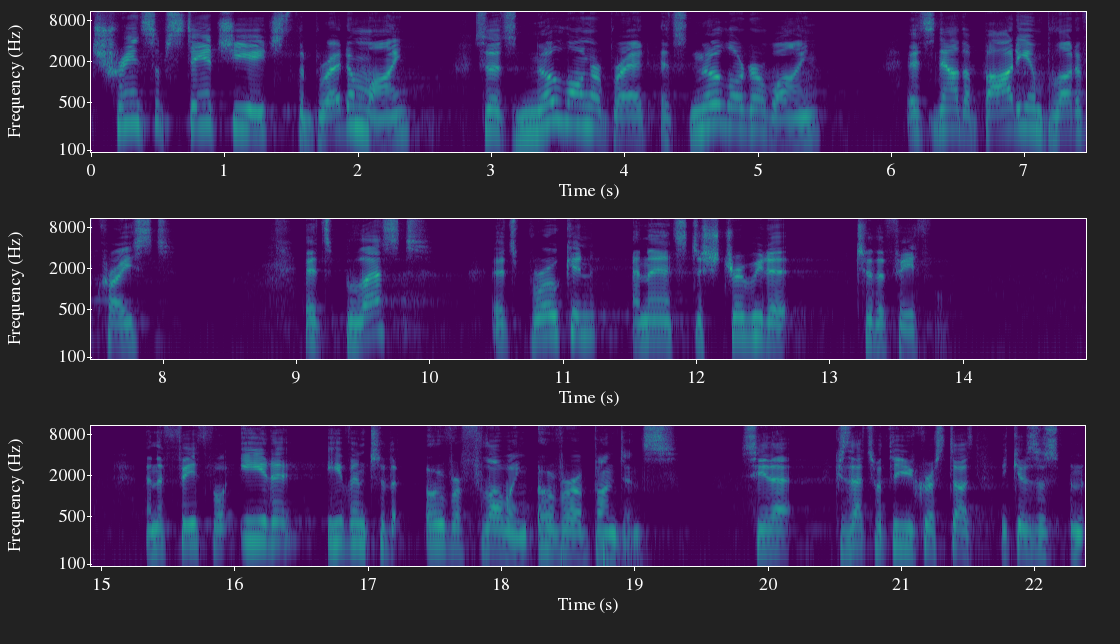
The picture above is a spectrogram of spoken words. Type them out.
transubstantiates the bread and wine. So it's no longer bread, it's no longer wine. It's now the body and blood of Christ. It's blessed, it's broken, and then it's distributed to the faithful. And the faithful eat it even to the overflowing, overabundance. See that? Because that's what the Eucharist does. It gives us an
